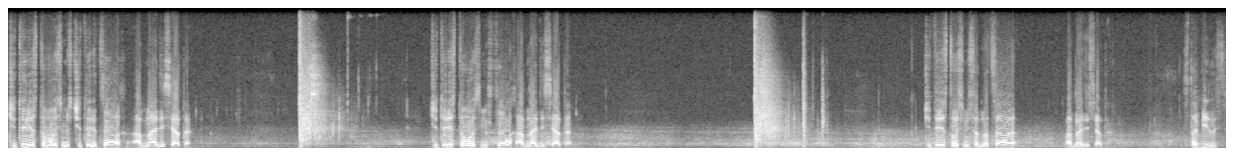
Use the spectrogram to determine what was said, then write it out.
Четыреста восемьдесят четыре целых одна десятая. Четыреста восемьдесят целых одна десятая. Четыреста восемьдесят одна целая одна десятая. Стабильность.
